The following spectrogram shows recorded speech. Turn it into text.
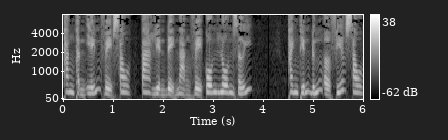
thăng thần yến về sau, ta liền để nàng về côn lôn giới. Thanh thiến đứng ở phía sau,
